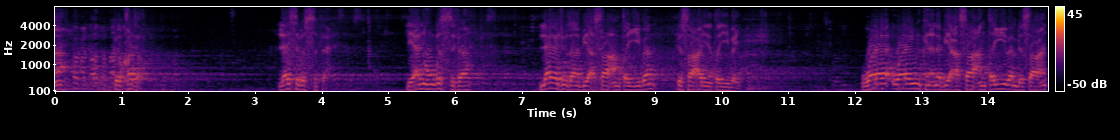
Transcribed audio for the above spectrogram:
ها؟ في القدر. ليس بالصفة. لأنه بالصفة لا يجوز أن أبيع صاعا طيبا بصاعين طيبين. ولا ولا يمكن أن أبيع صاعا طيبا بصاع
